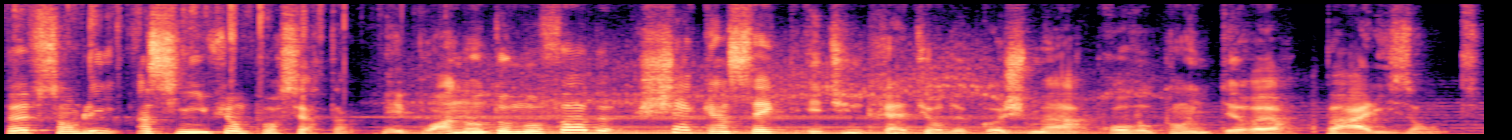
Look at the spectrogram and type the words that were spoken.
peuvent sembler insignifiants pour certains. Mais pour un entomophobe, chaque insecte est une créature de cauchemar provoquant une terreur paralysante.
